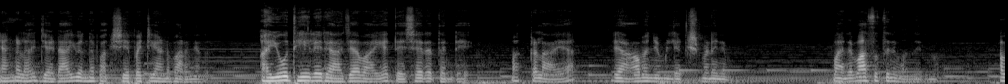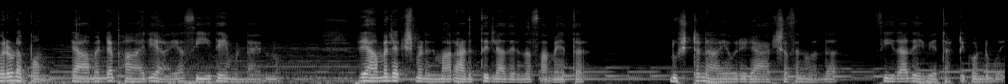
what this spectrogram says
ഞങ്ങൾ ജഡായു എന്ന പക്ഷിയെ പറ്റിയാണ് പറഞ്ഞത്. അയോധ്യയിലെ രാജാവായ ദശരഥന്റെ മക്കളായ രാമനും ലക്ഷ്മണനും വനവാസത്തിന് വന്നിരുന്നു. അവരോടൊപ്പം രാമന്റെ ഭാര്യയായ സീതയും ഉണ്ടായിരുന്നു. രാമലക്ഷ്മണന്മാർ അടുത്തില്ലാതിരുന്ന സമയത്ത് ദുഷ്ടനായ ഒരു രാക്ഷസൻ വന്ന് സീതാദേവിയെ തട്ടിക്കൊണ്ടുപോയി.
